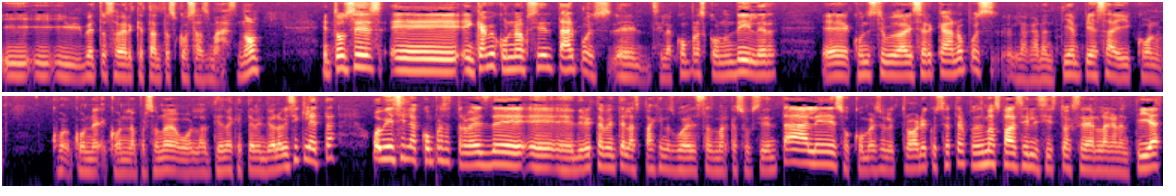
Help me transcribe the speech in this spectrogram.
y, y, vete a saber qué tantas cosas más, ¿no? Entonces, eh, en cambio con una occidental, pues si la compras con un dealer, con un distribuidor cercano, pues la garantía empieza ahí con, con, con, la persona o la tienda que te vendió la bicicleta o bien si la compras a través de eh, eh, directamente las páginas web de estas marcas occidentales o comercio electrónico, etcétera, pues es más fácil, insisto, acceder a la garantía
